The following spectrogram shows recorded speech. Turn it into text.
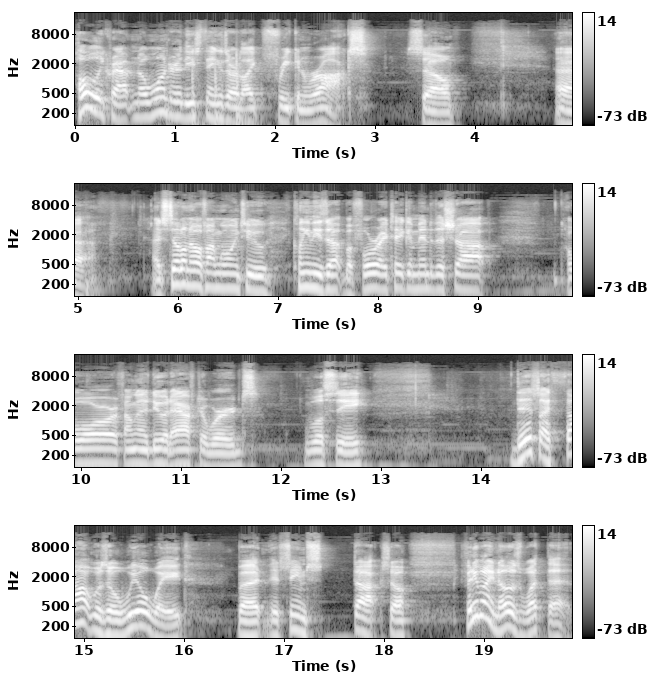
Holy crap, no wonder these things are like freaking rocks. So, uh, I still don't know if I'm going to clean these up before I take them into the shop or if I'm going to do it afterwards. We'll see. This I thought was a wheel weight, but it seems stuck. So, if anybody knows what the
